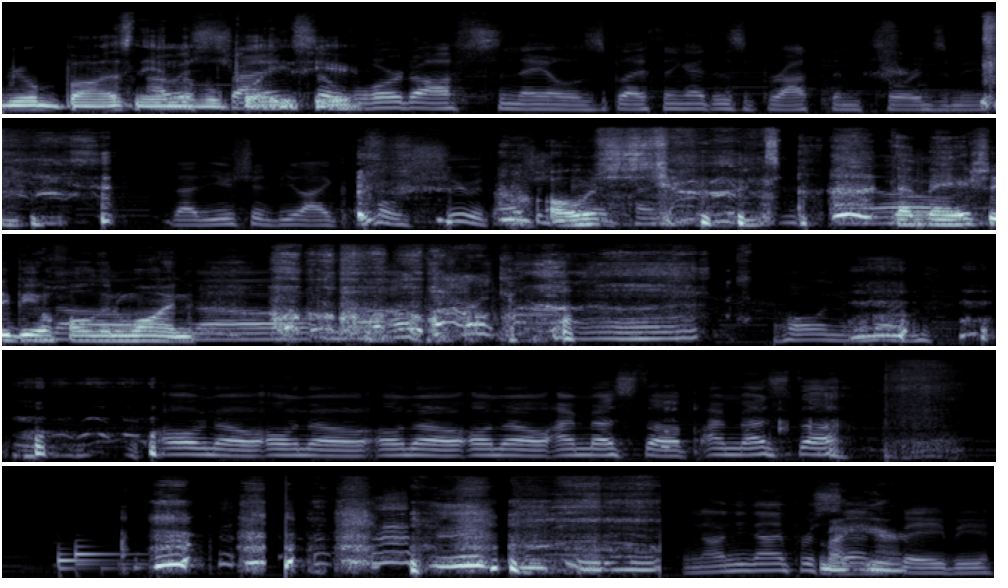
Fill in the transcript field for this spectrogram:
Real I Bosnian level was trying to ward off snails, but I think I just brought them towards me. that you should be like, oh shoot, I Oh shoot! that may actually be a hole in no, one. No, no. Oh hole in one. Oh no, oh no, oh no, oh no, I messed up, I messed up. 99% here. baby.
